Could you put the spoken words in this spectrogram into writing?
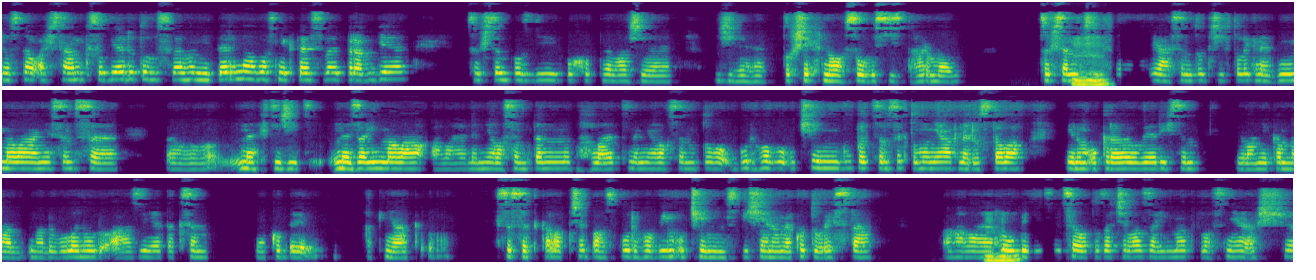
dostal až sám k sobě do toho svého niterna, vlastně k té své pravdě, což jsem později pochopila, že, že to všechno souvisí s dharmou což jsem mm-hmm. dřív, já jsem to dřív tolik nevnímala, ani jsem se, nechci říct, nezajímala, ale neměla jsem ten vhled, neměla jsem toho budhovo učení, vůbec jsem se k tomu nějak nedostala, jenom okrajově, když jsem jela někam na, na dovolenou do Ázie, tak jsem jakoby tak nějak uh, se setkala třeba s budhovým učením, spíš jenom jako turista, ale mm-hmm. hlouběji jsem se o to začala zajímat vlastně až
